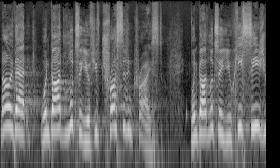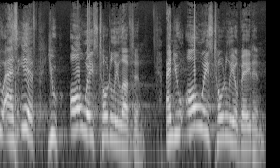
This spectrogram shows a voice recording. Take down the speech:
Not only that, when God looks at you, if you've trusted in Christ, when God looks at you, he sees you as if you always totally loved him and you always totally obeyed him.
